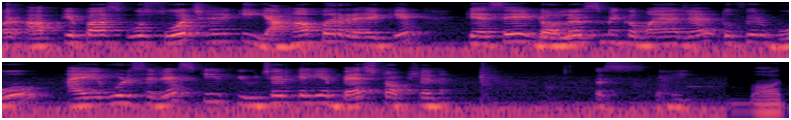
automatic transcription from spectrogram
और आपके पास वो सोच है कि यहाँ पर रह के कैसे डॉलर्स में कमाया जाए तो फिर वो आई वुड सजेस्ट कि फ्यूचर के लिए बेस्ट ऑप्शन है। बस बहुत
